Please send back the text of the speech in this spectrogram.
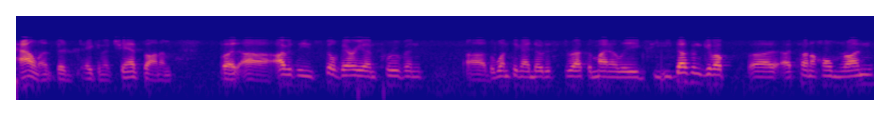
talent. They're taking a chance on him, but uh, obviously he's still very unproven. Uh, the one thing I noticed throughout the minor leagues, he, he doesn't give up uh, a ton of home runs.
